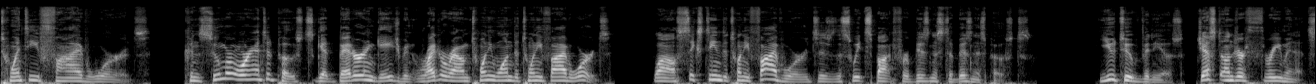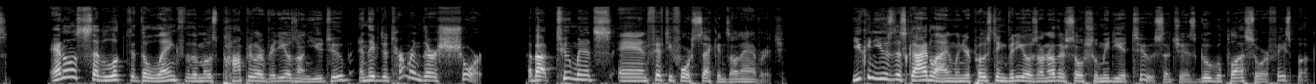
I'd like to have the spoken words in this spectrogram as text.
25 words. Consumer oriented posts get better engagement right around 21 to 25 words, while 16 to 25 words is the sweet spot for business to business posts. YouTube videos, just under 3 minutes. Analysts have looked at the length of the most popular videos on YouTube and they've determined they're short, about 2 minutes and 54 seconds on average. You can use this guideline when you're posting videos on other social media too, such as Google Plus or Facebook.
